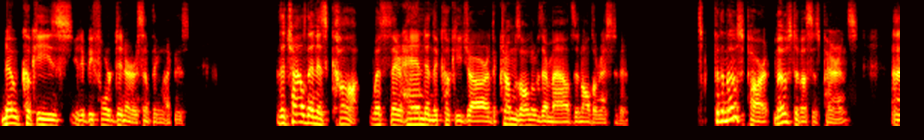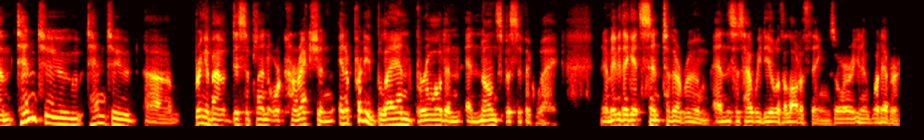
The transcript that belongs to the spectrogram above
no cookies you know, before dinner or something like this. The child then is caught with their hand in the cookie jar, the crumbs all over their mouths, and all the rest of it. For the most part, most of us as parents um, tend to tend to um, bring about discipline or correction in a pretty bland, broad, and, and non-specific way. You know, maybe they get sent to their room, and this is how we deal with a lot of things, or you know, whatever.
